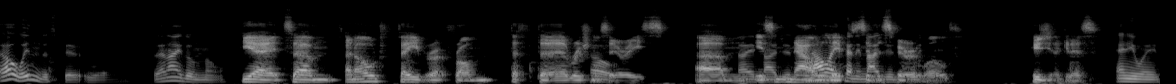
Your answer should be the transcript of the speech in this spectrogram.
Oh, in the spirit world. Then I don't know. Yeah, it's um an old favorite from the the original Oh. series. Um, is now, now lives in the spirit world. is. Who do you think it is? Anyway,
